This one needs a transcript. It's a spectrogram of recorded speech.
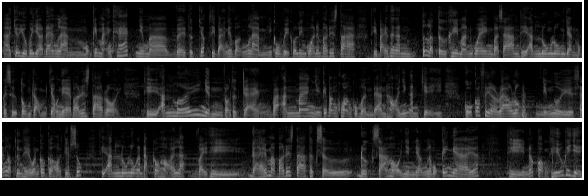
À, cho dù bây giờ đang làm một cái mảng khác nhưng mà về thực chất thì bạn ấy vẫn làm những công việc có liên quan đến barista. Thì bản thân anh tức là từ khi mà anh quen bà xã anh thì anh luôn luôn dành một cái sự tôn trọng cho nghề barista rồi. Thì anh mới nhìn vào thực trạng và anh mang những cái băn khoăn của mình để anh hỏi những anh chị của Coffee Around luôn, những người sáng lập thương hiệu anh có cơ hội tiếp xúc thì anh luôn luôn anh đặt câu hỏi là vậy thì để mà barista thực sự được xã hội nhìn nhận là một cái nghề á thì nó còn thiếu cái gì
